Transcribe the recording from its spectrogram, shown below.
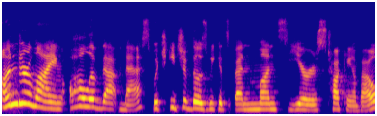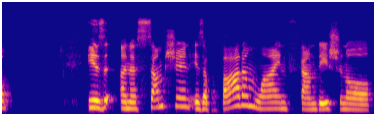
underlying all of that mess, which each of those we could spend months, years talking about, is an assumption is a bottom line foundational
